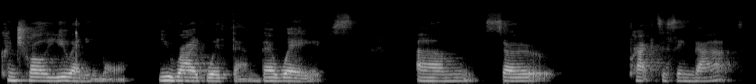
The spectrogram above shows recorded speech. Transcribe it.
control you anymore. You ride with them, they're waves. Um, so practicing that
